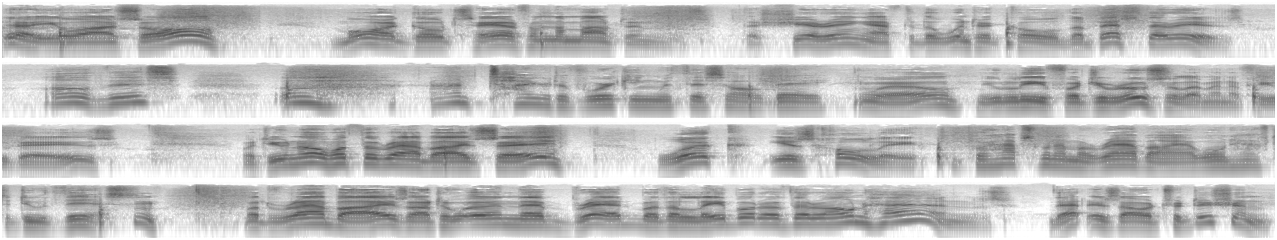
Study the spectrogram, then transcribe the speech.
There you are, Saul. More goat's hair from the mountains. The shearing after the winter cold, the best there is. All this? Oh, I'm tired of working with this all day. Well, you leave for Jerusalem in a few days. But you know what the rabbis say work is holy. Perhaps when I'm a rabbi, I won't have to do this. Hmm. But rabbis are to earn their bread by the labor of their own hands. That is our tradition.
